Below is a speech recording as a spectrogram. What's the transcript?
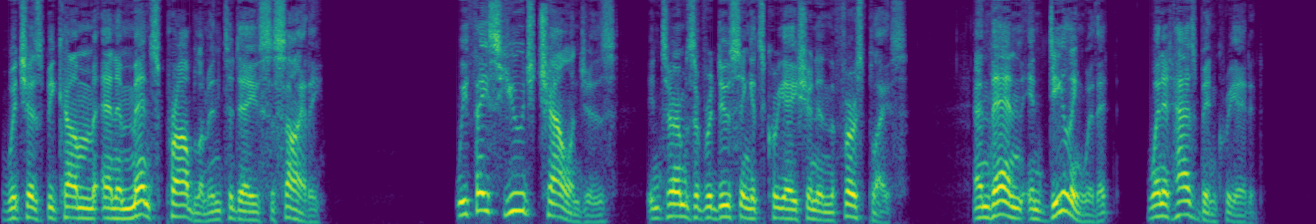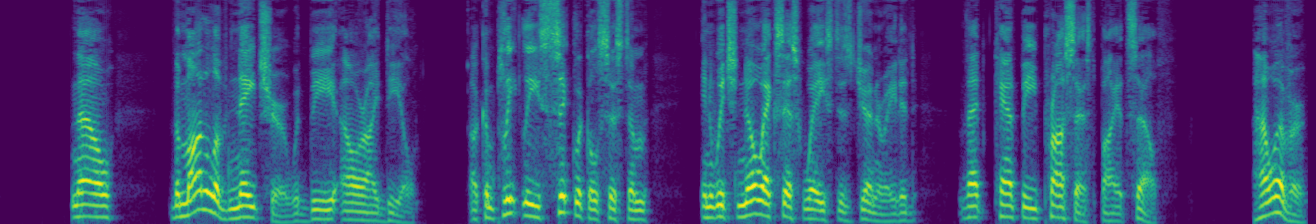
which has become an immense problem in today's society. We face huge challenges in terms of reducing its creation in the first place, and then in dealing with it when it has been created. Now, the model of nature would be our ideal, a completely cyclical system in which no excess waste is generated that can't be processed by itself. However,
